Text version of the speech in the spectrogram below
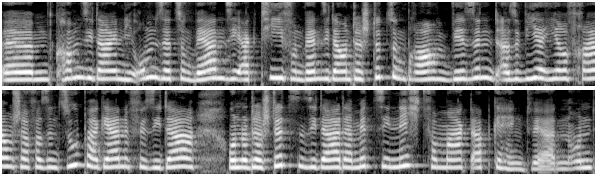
ähm, kommen Sie da in die Umsetzung, werden Sie aktiv und wenn Sie da Unterstützung brauchen, wir sind, also wir, Ihre Freiraumschaffer, sind super gerne für Sie da und unterstützen Sie da, damit Sie nicht vom Markt abgehängt werden. Und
